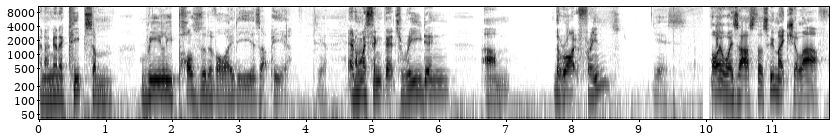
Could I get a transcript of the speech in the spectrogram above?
And I'm going to keep some really positive ideas up here. Yeah. And I think that's reading um, the right friends. Yes. I always ask this who makes you laugh?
